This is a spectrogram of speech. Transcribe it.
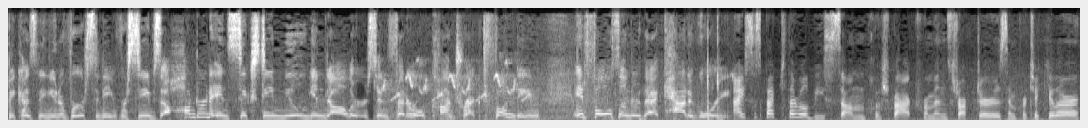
Because the university receives $160 million in federal contract funding, it falls under that category. I suspect there will be some pushback from instructors in particular,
